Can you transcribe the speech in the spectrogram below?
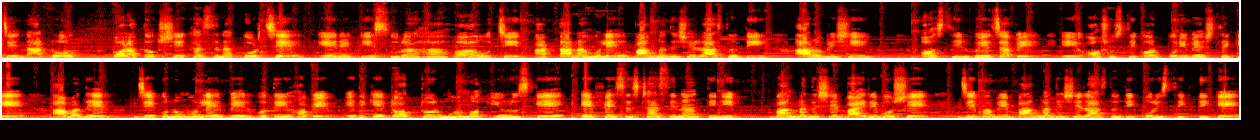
যে নাটক পলাতক শেখ হাসিনা করছে, এর একটি সুরাহা হওয়া উচিত। আর তা না হলে বাংলাদেশের রাজনীতি আরও বেশি অস্থির হয়ে যাবে। এই অস্বস্তিকর পরিবেশ থেকে আমাদের যে কোনো মূল্যে বের হতেই হবে। এদিকে ডক্টর মোহাম্মদ ইউনুসকে এই ফেসিস্ট হাসিনা, তিনি বাংলাদেশের বাইরে বসে যেভাবে বাংলাদেশের রাজনৈতিক পরিস্থিতিকে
